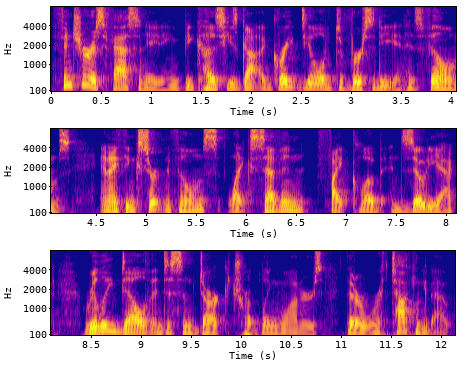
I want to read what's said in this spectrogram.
Fincher is fascinating because he's got a great deal of diversity in his films, and I think certain films, like Seven, Fight Club, and Zodiac, really delve into some dark, troubling waters that are worth talking about.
